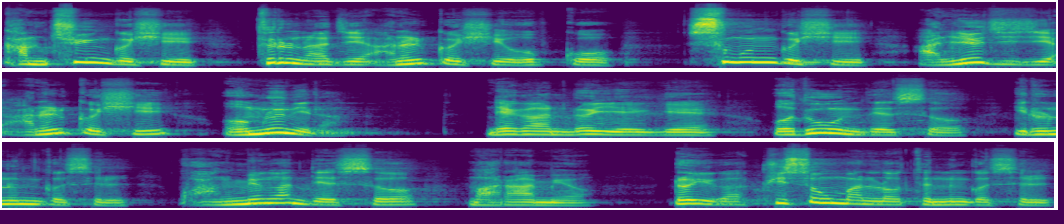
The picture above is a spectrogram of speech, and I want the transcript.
감추인 것이 드러나지 않을 것이 없고 숨은 것이 알려지지 않을 것이 없느니라. 내가 너희에게 어두운 데서 이루는 것을 광명한 데서 말하며 너희가 귓속말로 듣는 것을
